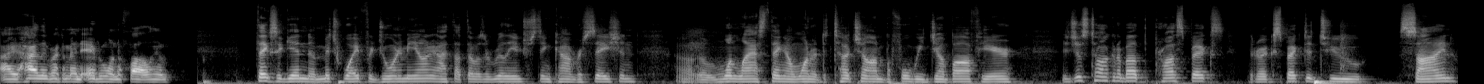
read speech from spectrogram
I highly recommend everyone to follow him. Thanks again to Mitch White for joining me on it. I thought that was a really interesting conversation. Uh, the one last thing I wanted to touch on before we jump off here is just talking about the prospects that are expected to sign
